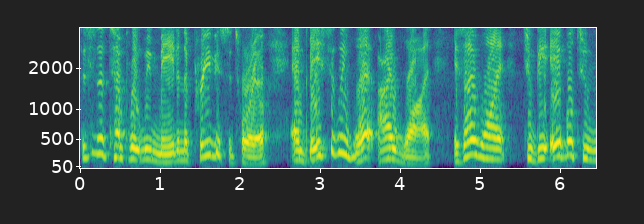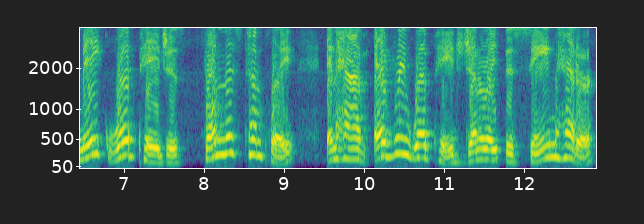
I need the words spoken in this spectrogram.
This is a template we made in the previous tutorial and basically what I want is I want to be able to make web pages from this template and have every web page generate this same header,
